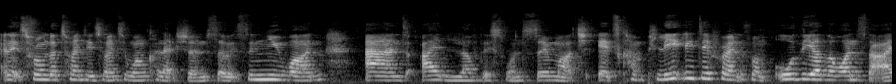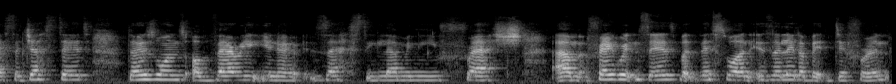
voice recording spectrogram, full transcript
and it's from the 2021 collection so it's a new one and I love this one so much. It's completely different from all the other ones that I suggested. Those ones are very, you know, zesty, lemony, fresh um, fragrances, but this one is a little bit different.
